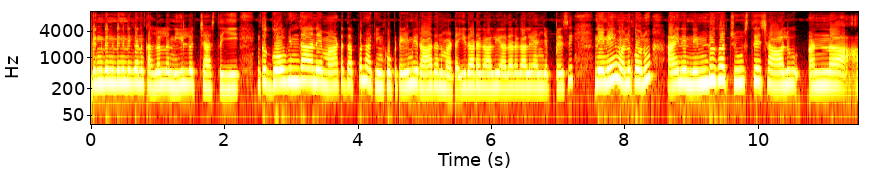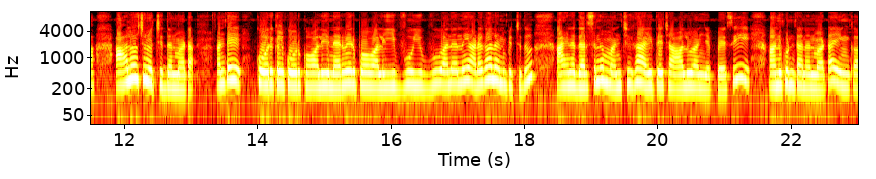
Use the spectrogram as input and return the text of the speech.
డింగ్ డింగ్ డింగ్ డింగ్ అని కళ్ళల్లో నీళ్ళు వచ్చేస్తాయి. ఇంకా గోవింద అనే మాట తప్ప నాకు ఇంకొకటి ఏమీ రాదనమాట. ఇది అడగాలి అది అడగాలి అని చెప్పేసి నేనేం అనుకోను. ఆయన నిండుగా చూస్తే చాలు అన్న ఆలోచన వచ్చిద్దనమాట. అనమాట అంటే కోరికలు కోరుకోవాలి నెరవేరిపోవాలి ఇవ్వు ఇవ్వు అని అని అడగాలనిపించదు. ఆయన దర్శనం మంచిగా అయితే చాలు అని చెప్పేసి అనుకుంటానమాట ఇంకా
